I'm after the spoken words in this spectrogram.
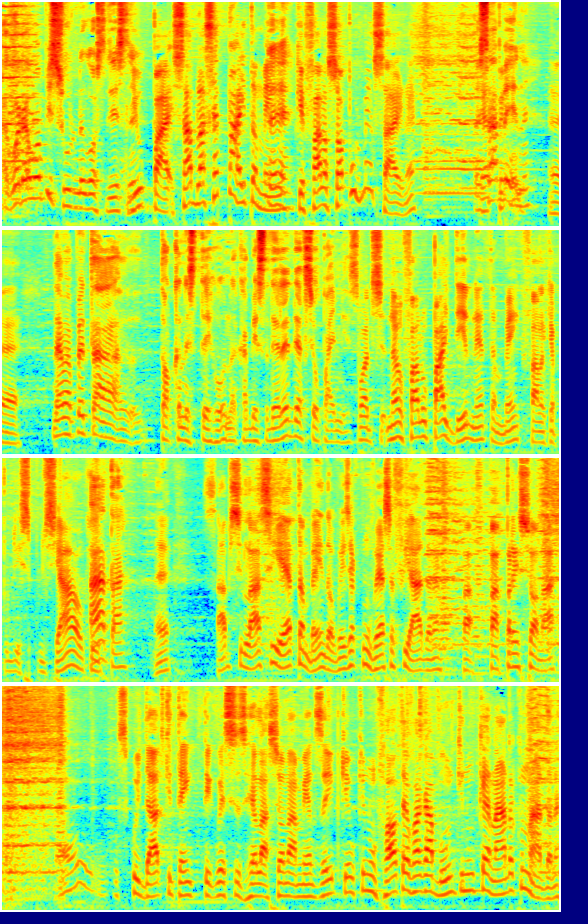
Agora é um absurdo um negócio desse, né? E o pai, sabe lá se é pai também, é. né? Porque fala só por mensagem, né? Vai é, saber, né? É. Não, mas pra ele tá tocando esse terror na cabeça dela, ele deve ser o pai mesmo. Pode ser. Não, eu falo o pai dele, né, também, que fala que é policial. Que, ah, tá. É. Sabe-se lá se é também, talvez é conversa fiada, né? Pra, pra pressionar. Então, os cuidados que tem que ter com esses relacionamentos aí, porque o que não falta é vagabundo que não quer nada com nada, né?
